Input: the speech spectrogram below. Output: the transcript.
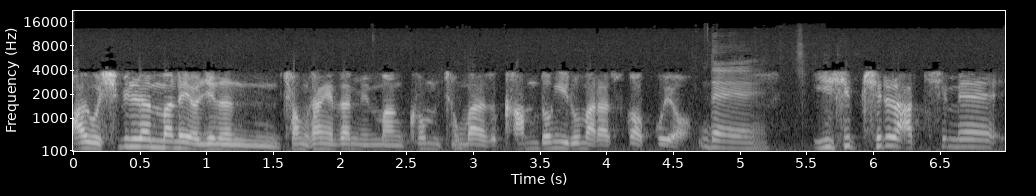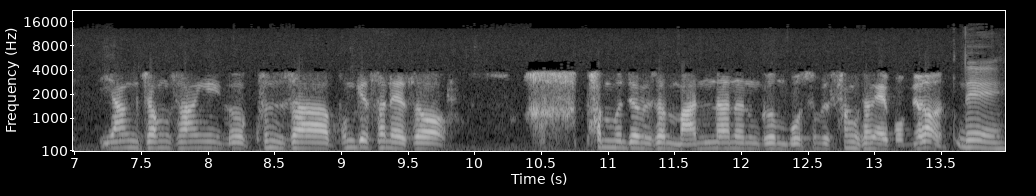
아이고, 11년 만에 열리는 정상회담인 만큼 정말 아주 감동이 이루 말할 수가 없고요. 네. 27일 아침에 양 정상이 그 군사 분계선에서 하, 판문점에서 만나는 그 모습을 상상해 보면 네.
